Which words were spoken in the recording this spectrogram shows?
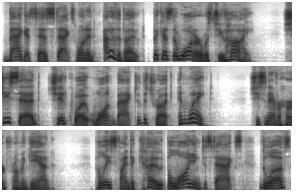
Baggett says Stacks wanted out of the boat because the water was too high. She said she'd, quote, walk back to the truck and wait. She's never heard from again. Police find a coat belonging to Stacks, gloves,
